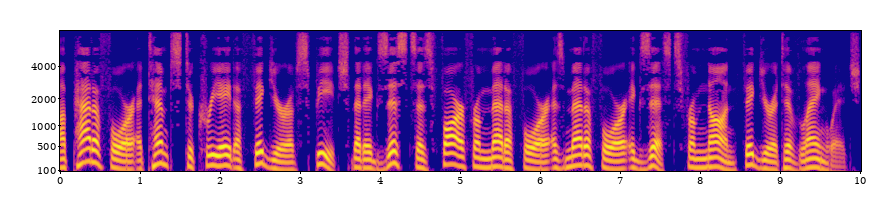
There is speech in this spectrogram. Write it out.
A pataphor attempts to create a figure of speech that exists as far from metaphor as metaphor exists from non-figurative language.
